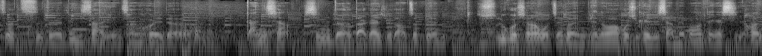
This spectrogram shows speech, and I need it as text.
这次的 Lisa 演唱会的。感想心得大概就到这边。如果喜欢我这段影片的话，或许可以在下面帮我点个喜欢。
